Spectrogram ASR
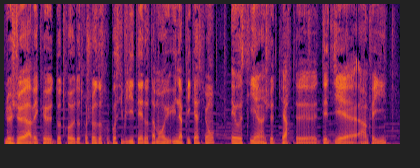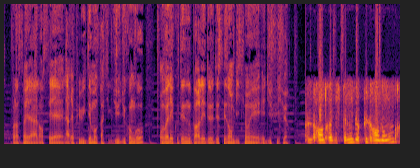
le jeu avec euh, d'autres d'autres choses, d'autres possibilités, notamment une application et aussi un jeu de cartes euh, dédié à un pays. Pour l'instant, il a lancé la République démocratique du, Congo. On va l'écouter nous parler de, ses ambitions et, du futur le rendre disponible au plus grand nombre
